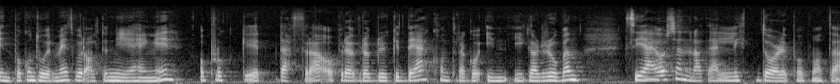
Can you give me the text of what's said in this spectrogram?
inn på kontoret mitt hvor alt det nye henger, og plukker derfra og prøver å bruke det kontra å gå inn i garderoben. Så jeg også kjenner at jeg er litt dårlig på på måte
